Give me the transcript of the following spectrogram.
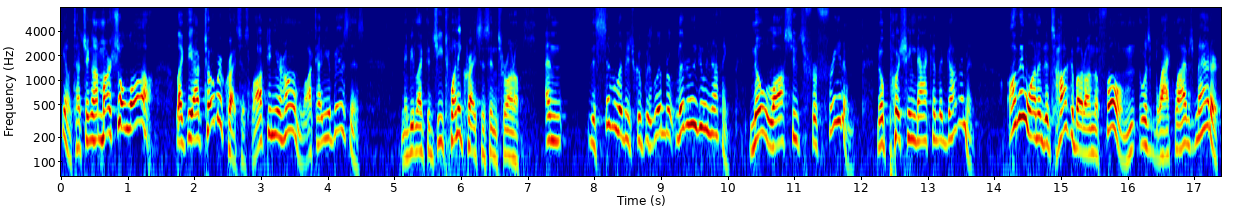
you know, touching on martial law, like the October crisis, locked in your home, locked out of your business, maybe like the G20 crisis in Toronto. And the civil liberties group was literally doing nothing. No lawsuits for freedom, no pushing back of the government. All they wanted to talk about on the phone was Black Lives Matter,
